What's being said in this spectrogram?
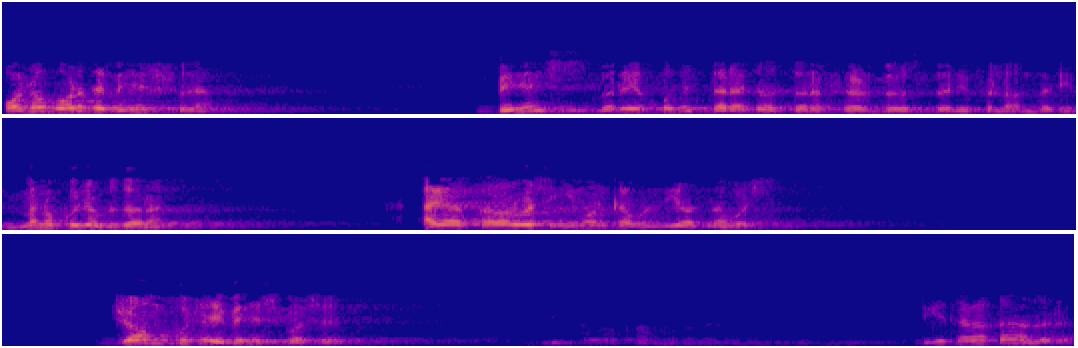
حالا وارد بهش شدم. بهش برای خودش درجات داره. فردوس داری فلان داریم منو کجا بذارن اگر قرار باشه ایمان کم زیاد نباشه. جام کجای بهش باشه؟ دیگه طبقه نداره.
